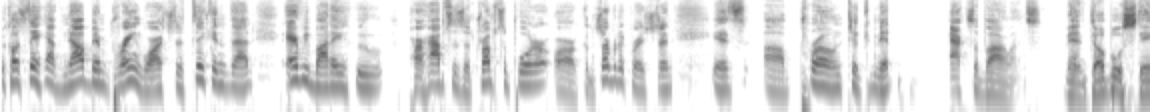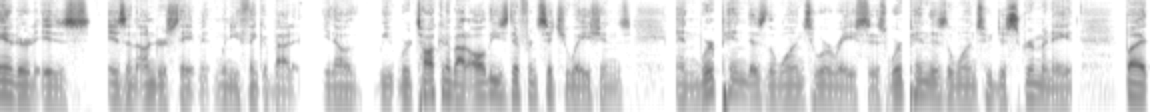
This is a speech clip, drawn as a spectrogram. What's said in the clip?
because they have now been brainwashed to thinking that everybody who perhaps is a Trump supporter or a conservative Christian is uh, prone to commit acts of violence. Man, double standard is is an understatement when you think about it. You know, we, we're talking about all these different situations, and we're pinned as the ones who are racist. We're pinned as the ones who discriminate. But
